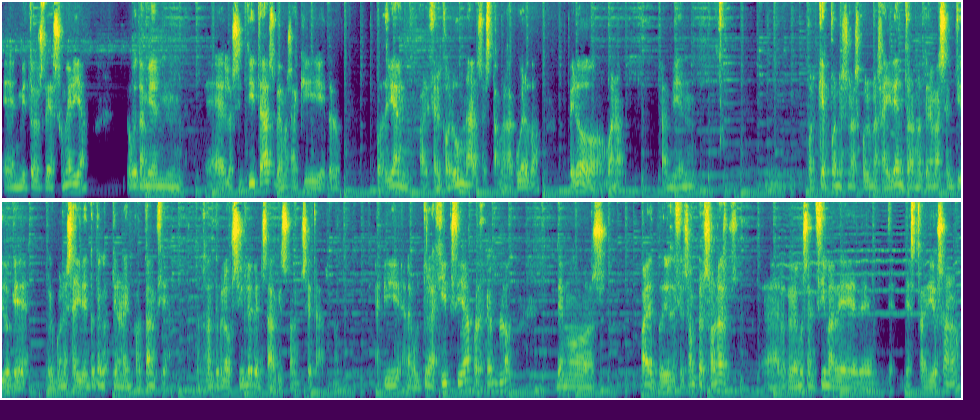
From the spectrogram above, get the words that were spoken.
en mitos de Sumeria. Luego también eh, los hititas, vemos aquí, podrían parecer columnas, estamos de acuerdo, pero bueno, también ¿por qué pones unas columnas ahí dentro? No tiene más sentido que lo que pones ahí dentro tiene una importancia. Es bastante plausible pensar que son setas. ¿no? Aquí en la cultura egipcia, por ejemplo, vemos, vale, podrías decir, son personas, eh, lo que vemos encima de, de, de, esta diosa, ¿no?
